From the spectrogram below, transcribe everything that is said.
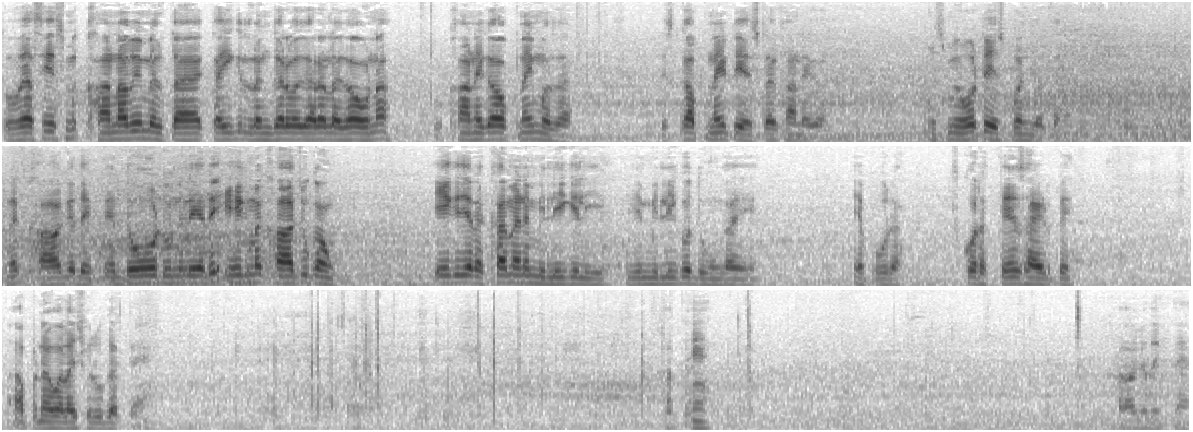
तो वैसे इसमें खाना भी मिलता है, कहीं लंगर वगैरह लगा हो ना तो खाने का अपना ही मज़ा है। इसका अपना ही टेस्ट है खाने का। इसमें वो टेस्ट बन जाता है। मैं खा के देखते हैं। दो ढूंढ लिए थे, एक मैं खा चुका हूँ। एक ये रखा मैंने मिली के लिए, ये मिली को दूँगा ये ये पूरा। इसको रखते हैं साइड पे। अपना वाला शुरू करते हैं। खाते हैं। खा के देखते हैं।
